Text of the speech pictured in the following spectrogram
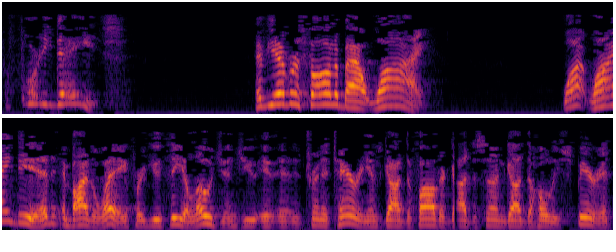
for 40 days. Have you ever thought about why? Why, why did, and by the way, for you theologians, you uh, Trinitarians, God the Father, God the Son, God the Holy Spirit,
